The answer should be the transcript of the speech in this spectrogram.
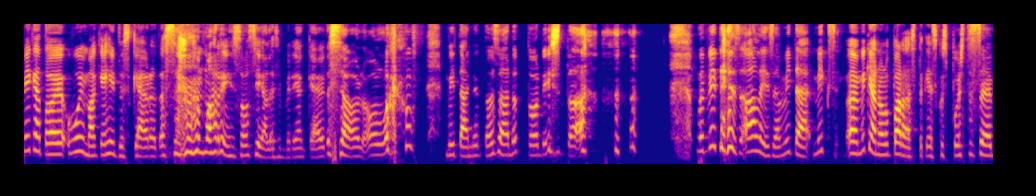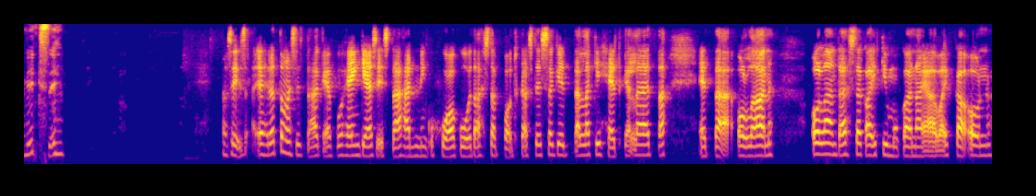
mikä toi huima kehityskäyrä tässä Marin sosiaalisen median käytössä on ollut, mitä nyt on saanut todistaa. Mutta miten Alisa, mitä, miksi, mikä on ollut parasta keskuspuistossa ja miksi? No siis ehdottomasti tämä kepuhenki ja siis tämähän niin huokuu tässä podcastissakin tälläkin hetkellä, että, että ollaan, ollaan tässä kaikki mukana ja vaikka on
